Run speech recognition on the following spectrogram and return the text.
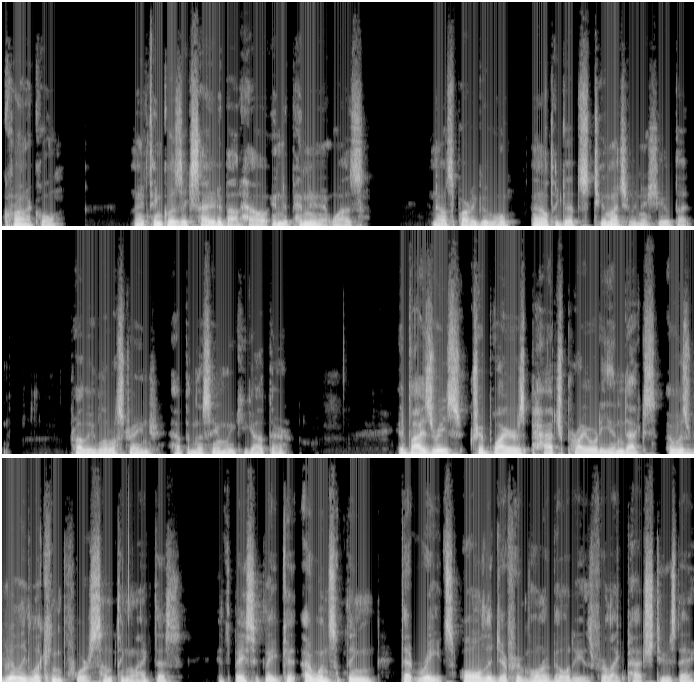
Chronicle and I think was excited about how independent it was. Now it's part of Google. I don't think that's too much of an issue, but probably a little strange. Happened the same week he got there. Advisories, Tripwire's patch priority index. I was really looking for something like this. It's basically, I want something that rates all the different vulnerabilities for like Patch Tuesday.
